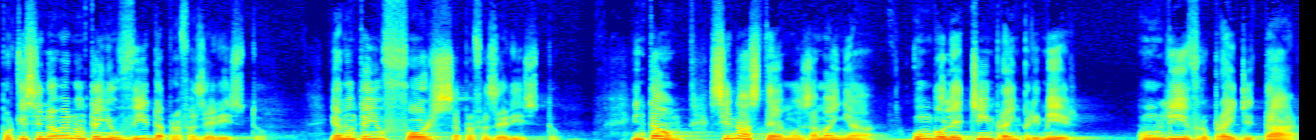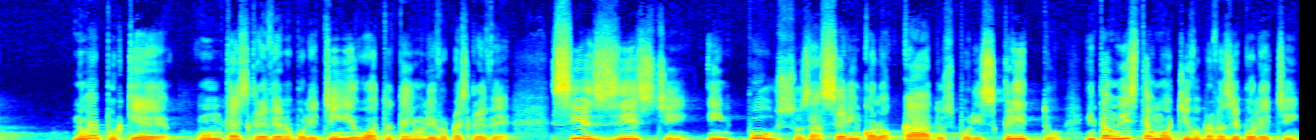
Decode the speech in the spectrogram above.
porque senão eu não tenho vida para fazer isto. Eu não tenho força para fazer isto. Então, se nós temos amanhã um boletim para imprimir, um livro para editar, não é porque um quer escrever no boletim e o outro tem um livro para escrever. se existem impulsos a serem colocados por escrito, então isto é um motivo para fazer boletim.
